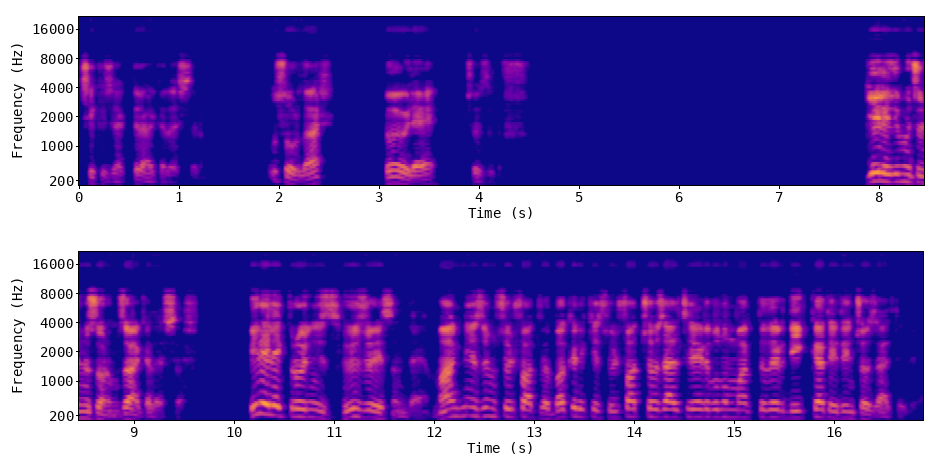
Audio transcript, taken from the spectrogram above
çıkacaktır arkadaşlarım. Bu sorular böyle çözülür. Gelelim üçüncü sorumuza arkadaşlar. Bir elektroliz hücresinde magnezyum sülfat ve bakır 2 sülfat çözeltileri bulunmaktadır. Dikkat edin çözelti diyor.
